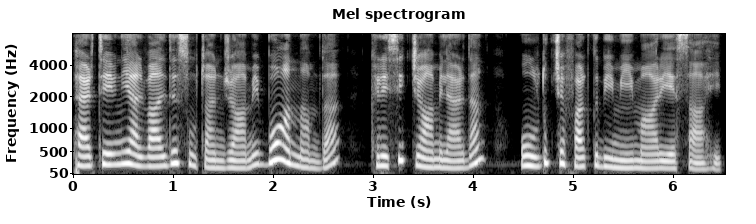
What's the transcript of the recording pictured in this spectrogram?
Pertevniyal Valide Sultan Camii bu anlamda klasik camilerden oldukça farklı bir mimariye sahip.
